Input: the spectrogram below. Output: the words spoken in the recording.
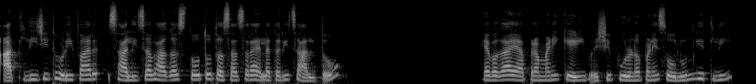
आतली जी थोडीफार सालीचा भाग असतो तो तसाच राहिला तरी चालतो. हे बघा याप्रमाणे केळी अशी पूर्णपणे सोलून घेतली.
